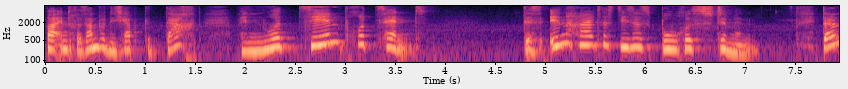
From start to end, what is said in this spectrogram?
war interessant und ich habe gedacht, wenn nur 10% des Inhaltes dieses Buches stimmen, dann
